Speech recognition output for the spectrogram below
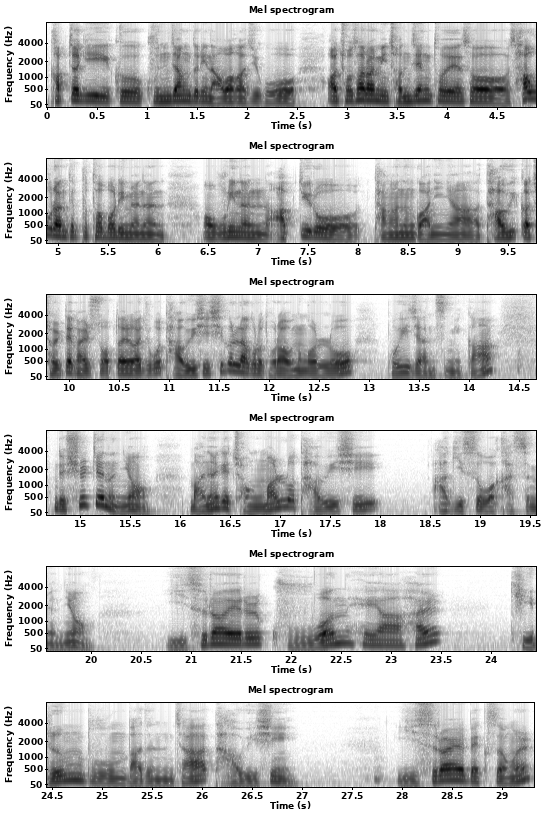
갑자기 그 군장들이 나와가지고 아, 저 사람이 전쟁터에서 사울한테 붙어버리면은 어, 우리는 앞뒤로 당하는 거 아니냐 다윗과 절대 갈 수 없다 해가지고 다윗이 시글락으로 돌아오는 걸로 보이지 않습니까? 근데 실제는요 만약에 정말로 다윗이 아기스와 갔으면요 이스라엘을 구원해야 할 기름 부음 받은 자 다윗이 이스라엘 백성을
